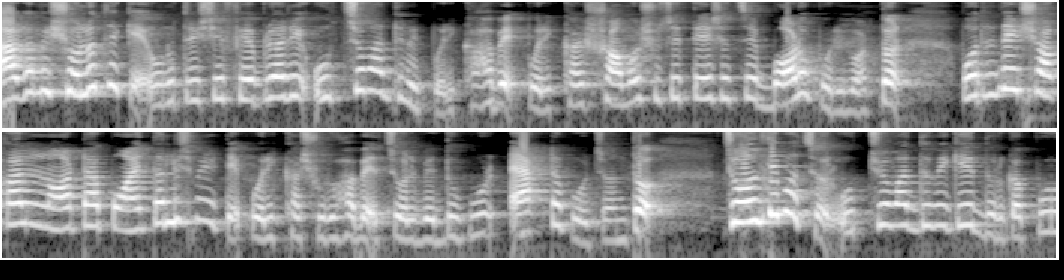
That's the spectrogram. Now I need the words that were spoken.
আগামী ষোলো থেকে উনত্রিশে ফেব্রুয়ারি উচ্চ মাধ্যমিক পরীক্ষা হবে। পরীক্ষার সময়সূচিতে এসেছে বড় পরিবর্তন। প্রতিদিন সকাল নটা পঁয়তাল্লিশ মিনিটে পরীক্ষা শুরু হবে। চলবে দুপুর একটা পর্যন্ত। চলতি বছর উচ্চ মাধ্যমিকে দুর্গাপুর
